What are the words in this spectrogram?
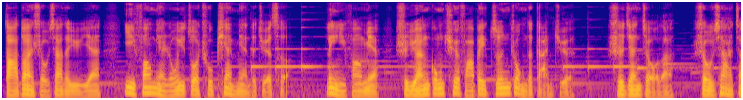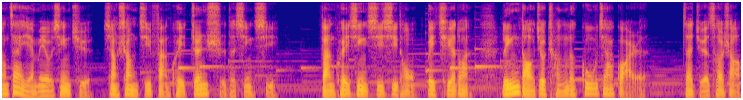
打断手下的语言，一方面容易做出片面的决策，另一方面使员工缺乏被尊重的感觉。时间久了，手下将再也没有兴趣向上级反馈真实的信息，反馈信息系统被切断，领导就成了孤家寡人，在决策上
